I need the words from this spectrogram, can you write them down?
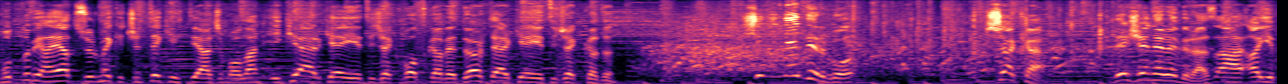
Mutlu bir hayat sürmek için tek ihtiyacım olan iki erkeğe yetecek vodka ve dört erkeğe yetecek kadın. Şimdi nedir bu? Şaka. Dejenere biraz, ayıp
